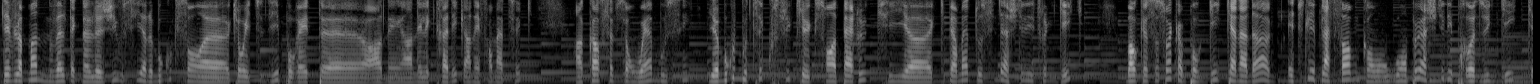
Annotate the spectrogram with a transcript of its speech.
développement de nouvelles technologies aussi. Il y en a beaucoup qui sont qui ont étudié pour être en, en, électronique, en informatique, en conception web aussi. Il y a beaucoup de boutiques aussi qui, sont apparues qui, qui permettent aussi d'acheter des trucs geeks. Bon, que ce soit comme pour Geek Canada et toutes les plateformes où on peut acheter des produits geeks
